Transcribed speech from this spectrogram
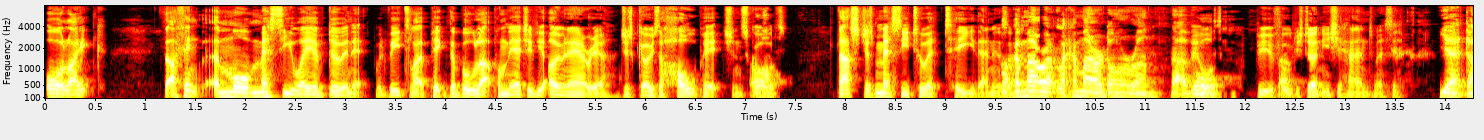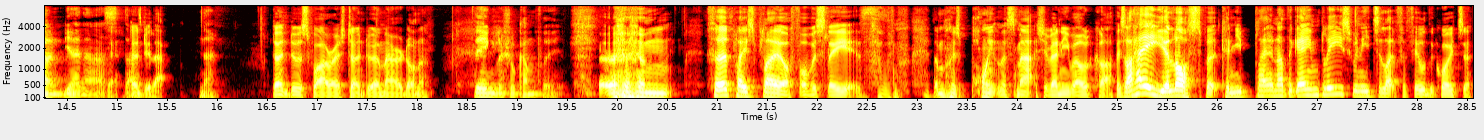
or like, I think a more Messi way of doing it would be to like pick the ball up on the edge of your own area, just goes the whole pitch and scores. That's just Messi to a T, then, isn't Oh. Like a? Mar- like a Maradona run. That'd be Oh, awesome. Beautiful. Just don't use your hand, Messi. Yeah, don't. Yeah, no, that's, Yeah, that's don't do that. no. Don't do a Suarez. Don't do a Maradona. the English will come for you. Um, third place playoff, obviously, it's the most pointless match of any World Cup. It's like, hey, you lost, but can you play another game, please? We need to like fulfill the quota.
